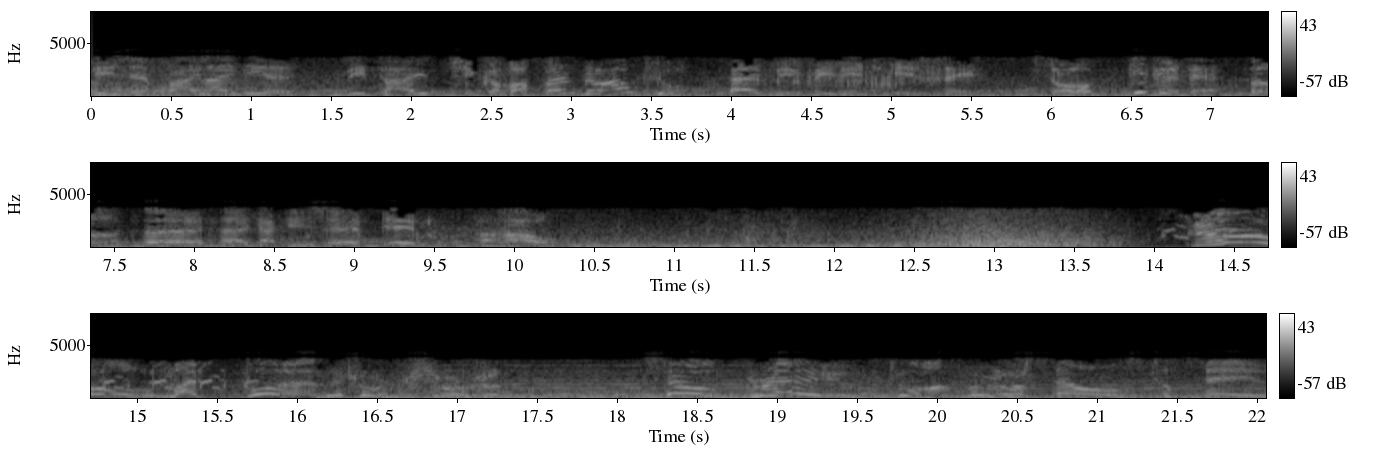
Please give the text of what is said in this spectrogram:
It's a fine idea. The tide, she come up and drown you, and the village is safe. So, kick her there. Uh, uh, uh, that is, uh, uh, how? Oh, my poor little children. So brave to offer yourselves to save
